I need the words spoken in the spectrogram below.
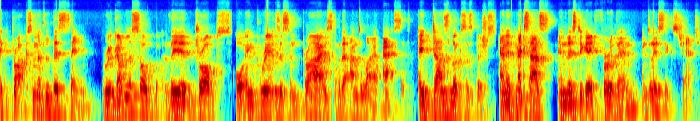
approximately the same, regardless of the drops or increases in price of the underlying asset, it does look suspicious and it makes us investigate further into this exchange.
